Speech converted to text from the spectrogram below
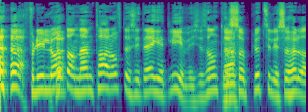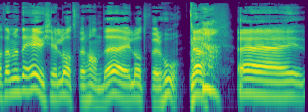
Fordi låtene de tar ofte sitt eget liv, ikke sant? Ja. og så plutselig så hører du at ja, men det er jo ikke en låt for han, det er en låt for hun. Ja. Eh,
